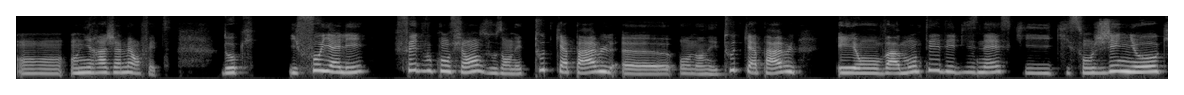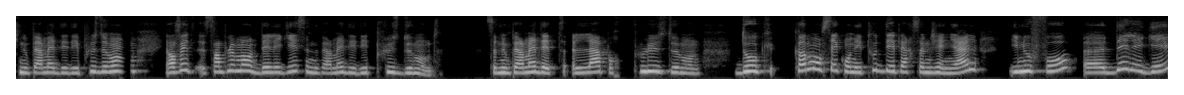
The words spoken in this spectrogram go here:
on n'ira jamais en fait. Donc, il faut y aller. Faites-vous confiance, vous en êtes toutes capables, euh, on en est toutes capables et on va monter des business qui, qui sont géniaux, qui nous permettent d'aider plus de monde. Et en fait, simplement déléguer, ça nous permet d'aider plus de monde. Ça nous permet d'être là pour plus de monde. Donc, comme on sait qu'on est toutes des personnes géniales, il nous faut euh, déléguer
